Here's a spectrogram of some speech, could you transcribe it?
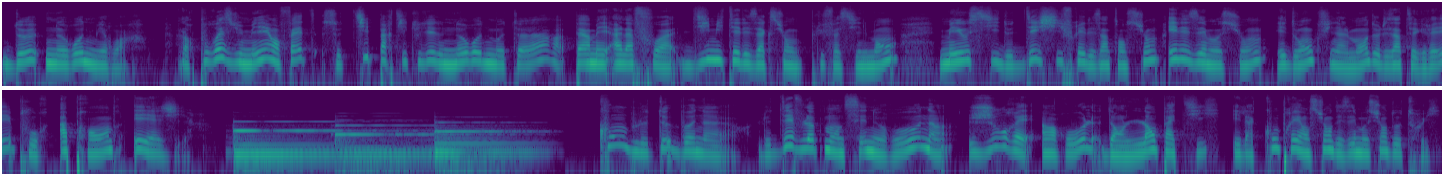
de neurones miroirs. Alors pour résumer, en fait, ce type particulier de neurone moteur permet à la fois d'imiter les actions plus facilement, mais aussi de déchiffrer les intentions et les émotions, et donc finalement de les intégrer pour apprendre et agir. Comble de bonheur le développement de ces neurones jouerait un rôle dans l'empathie et la compréhension des émotions d'autrui.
